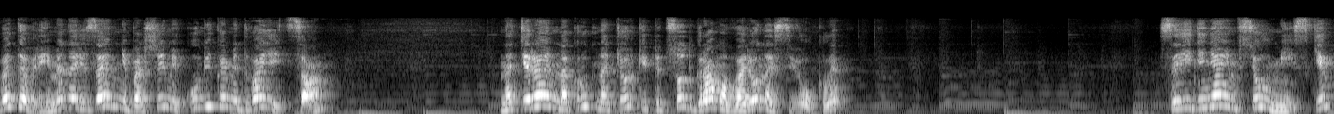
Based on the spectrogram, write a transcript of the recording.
В это время нарезаем небольшими кубиками 2 яйца. Натираем на крупной терке 500 граммов вареной свеклы. Соединяем все в миске.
